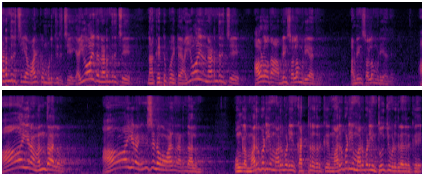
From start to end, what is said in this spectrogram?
நடந்துருச்சு என் வாழ்க்கை முடிஞ்சிருச்சு. ஐயோ இது நடந்துருச்சு நான் கெட்டு போயிட்டேன். ஐயோ இது நடந்துருச்சு அவ்வளவுதான் அப்படின்னு சொல்ல முடியாது. அப்படின்னு சொல்ல முடியாது. ஆயிரம் வந்தாலும் ஆயிரம் இன்சிடென்ட் உங்க வாழ்ந்து நடந்தாலும் உங்களை மறுபடியும் மறுபடியும் கட்டுறதற்கு மறுபடியும் மறுபடியும் தூக்கி விடுகிறதற்கு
